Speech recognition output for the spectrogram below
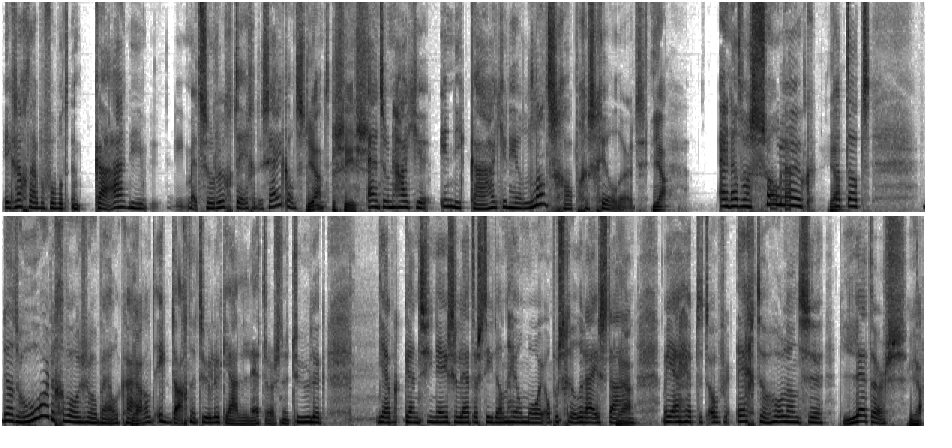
ik zag daar bijvoorbeeld een K die, die met zijn rug tegen de zijkant stond. ja precies. En toen had je in die K had je een heel landschap geschilderd. Ja, En dat was zo leuk. Ja. Dat, dat, dat hoorde gewoon zo bij elkaar. Ja. Want ik dacht natuurlijk, ja, letters natuurlijk. Je hebt kent Chinese letters die dan heel mooi op een schilderij staan. Ja. Maar jij hebt het over echte Hollandse letters. ja.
